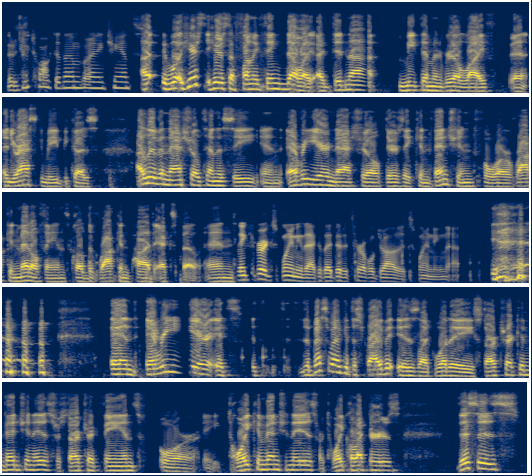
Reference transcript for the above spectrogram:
did you talk to them by any chance? Uh, well, here's here's the funny thing. No, I, I did not meet them in real life, and, and you're asking me because I live in Nashville, Tennessee, and every year in Nashville there's a convention for rock and metal fans called the Rock and Pod Expo, and Thank you for explaining that because I did a terrible job of explaining that. and every year it's, it's the best way I could describe it is like what a Star Trek convention is for Star Trek fans or a toy convention is for toy collectors. This is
